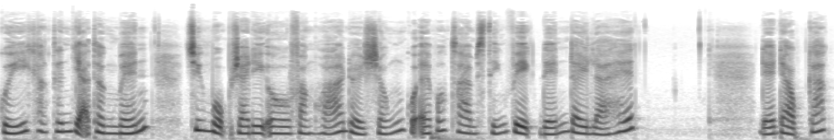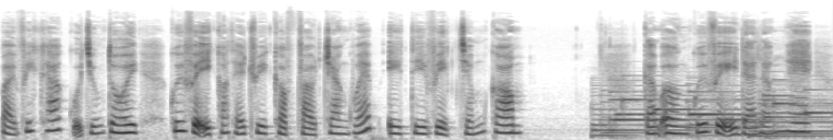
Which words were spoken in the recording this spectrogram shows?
Quý khán thính giả thân mến, chuyên mục Radio Văn hóa Đời Sống của Epoch Times tiếng Việt đến đây là hết. Để đọc các bài viết khác của chúng tôi, quý vị có thể truy cập vào trang web e itviet.com. Cảm ơn quý vị đã lắng nghe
